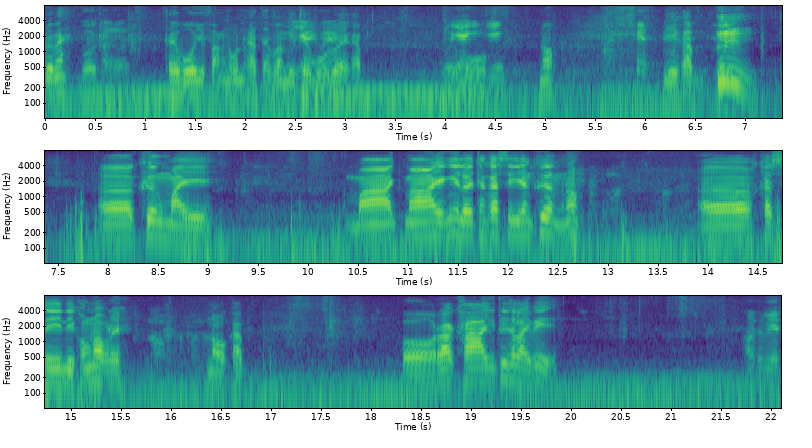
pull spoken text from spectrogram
ด้วยไหมโบทางนู้นเทอร์โบอยู่ฝั่งนู้นครับ แต่ว่ามีโบใหญ่เทอร์โบไหมด้วยครับโบใหญ่จริงเนาะนี่ครับเอ่อเครื่องใหม่มามาอย่างนี้เลยทั้งคัสซีทั้งเครื่องๆเนาะทางหัวเอ่อคัสซีนี่ของนอกเลยนอกนอกครับ ก็ราคาอยู่ที่เท่าไหร่พี่เอาทะเบียน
